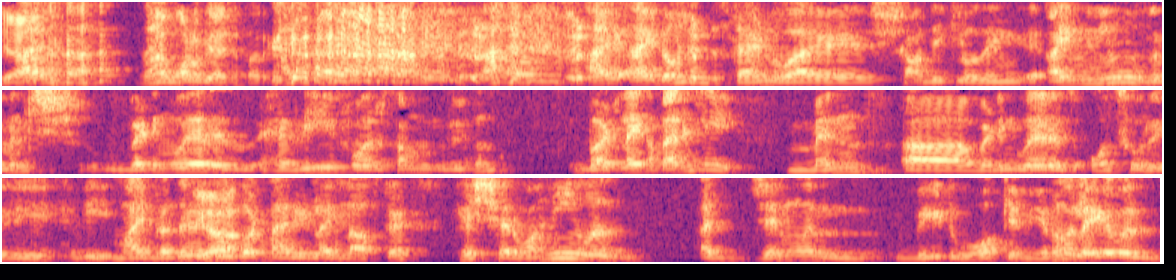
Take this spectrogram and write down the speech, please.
या I want to be Ayesha Tariq I I don't understand why शादी clothing. I knew women's wedding wear is heavy for some reason, but like apparently men's uh, wedding wear is also really heavy. My brother he Yeah. got married like last year. His sherwani was a genuine bee to walk in. You know, like it was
